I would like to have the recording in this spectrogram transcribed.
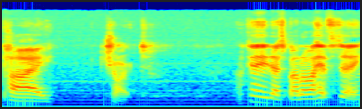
pie chart. Okay, that's about all I have to say.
